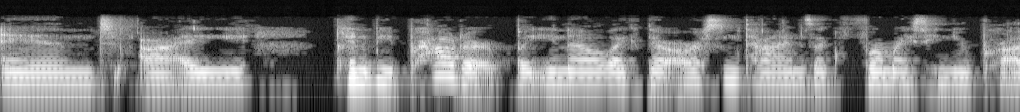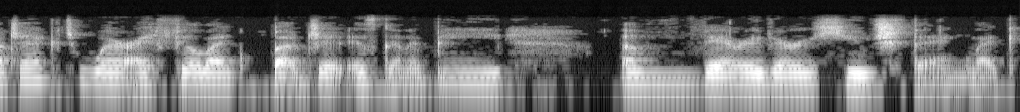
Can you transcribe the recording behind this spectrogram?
and I couldn't be prouder. But you know, like there are some times, like for my senior project, where I feel like budget is going to be a very, very huge thing. Like,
